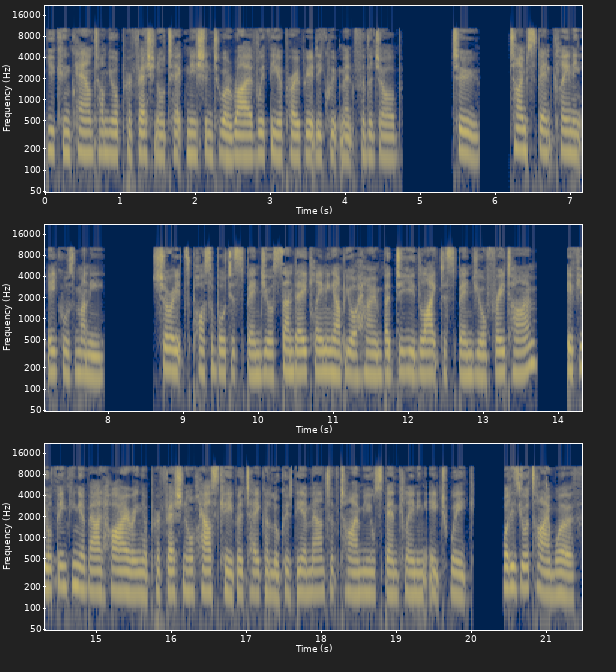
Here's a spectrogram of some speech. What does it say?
you can count on your professional technician to arrive with the appropriate equipment for the job. 2. Time spent cleaning equals money. Sure, it's possible to spend your Sunday cleaning up your home, but do you like to spend your free time? If you're thinking about hiring a professional housekeeper, take a look at the amount of time you'll spend cleaning each week. What is your time worth?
